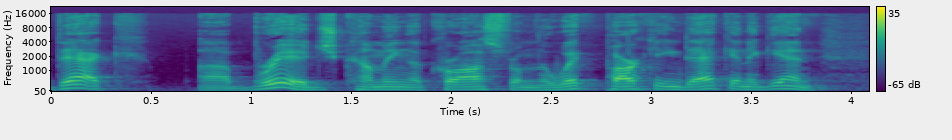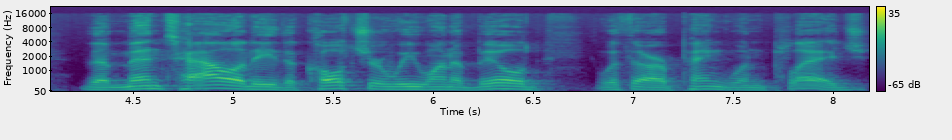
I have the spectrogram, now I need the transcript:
deck uh, bridge coming across from the Wick parking deck. And again, the mentality, the culture we want to build with our Penguin Pledge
